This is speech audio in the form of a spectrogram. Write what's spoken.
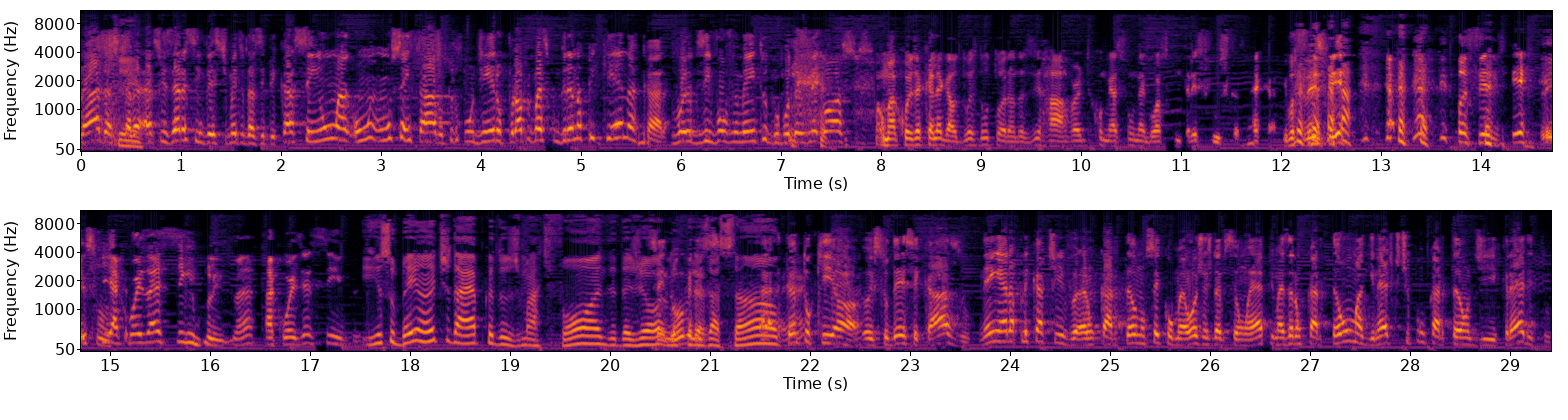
doutoradas, Sim. cara. Elas fizeram esse investimento da Zipcar sem uma- um, um centavo, tudo com dinheiro próprio, mas com grana pequena, cara. Foi o desenvolvimento do modelo de negócio. Uma coisa que é legal, duas doutorandas de Harvard começam um negócio com três fuscas, né, cara? E você vê, você vê que a coisa é simples, né? A coisa é simples. E isso bem antes da época do smartphone, da geolocalização. É, tanto que, ó, eu estudei esse caso, nem era aplicativo, era um cartão, não sei como é hoje, hoje deve ser um app, mas era um cartão magnético, tipo um cartão de crédito,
